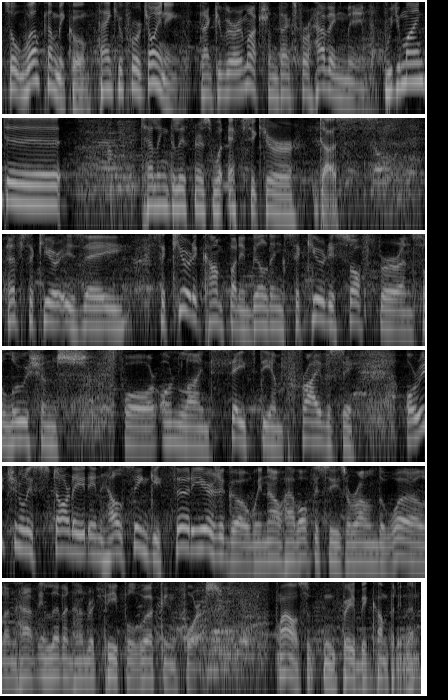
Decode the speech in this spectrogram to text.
So welcome Mikko, thank you for joining. Thank you very much and thanks for having me. Would you mind uh, telling the listeners what F-Secure does? F Secure is a security company building security software and solutions for online safety and privacy. Originally started in Helsinki 30 years ago, we now have offices around the world and have 1,100 people working for us. Wow, so a pretty big company then.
